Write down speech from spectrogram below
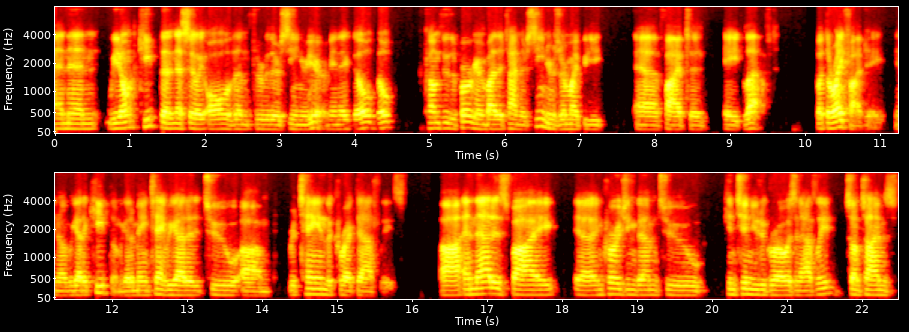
And then we don't keep them necessarily all of them through their senior year. I mean, they, they'll, they'll come through the program. By the time they're seniors, there might be uh, five to eight left, but the right five to eight, you know, we got to keep them. We got to maintain, we got to, to um, retain the correct athletes. Uh, and that is by uh, encouraging them to continue to grow as an athlete. Sometimes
